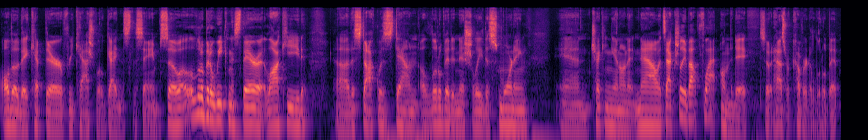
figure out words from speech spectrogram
although they kept their free cash flow guidance the same so a little bit of weakness there at lockheed uh, the stock was down a little bit initially this morning and checking in on it now it's actually about flat on the day so it has recovered a little bit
